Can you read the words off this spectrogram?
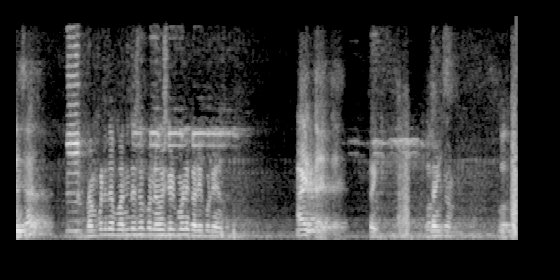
ಏನ್ ಸರ್? ನಮ್ಮ ಕಡೆ ಬಂದ್ರೆ ಸ್ವಲ್ಪ ನೆಗೋಷಿಯೇಟ್ ಮಾಡಿ ಗಾಡಿ ಕೊಡಿ ಅಂತ. ಆಯ್ತು ಆಯ್ತು ಆಯ್ತು. Thank you thank you okay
